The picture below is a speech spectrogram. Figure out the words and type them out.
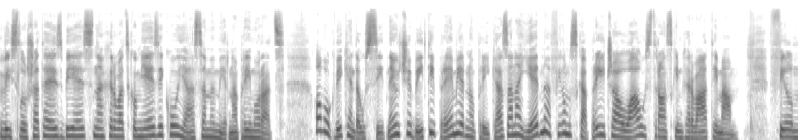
Vi slušate SBS na hrvatskom jeziku, ja sam Mirna Primorac. Ovog vikenda u Sidneju će biti premjerno prikazana jedna filmska priča o australskim Hrvatima. Film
